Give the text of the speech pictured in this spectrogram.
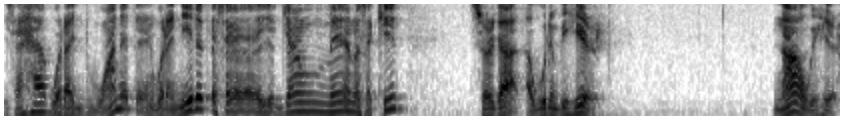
Is I have what I wanted and what I needed as a young man, as a kid. Sir God, I wouldn't be here. Now we're here.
